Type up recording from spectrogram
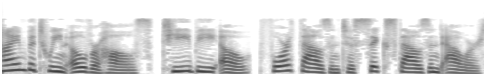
Time between overhauls TBO 4000 to 6000 hours.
